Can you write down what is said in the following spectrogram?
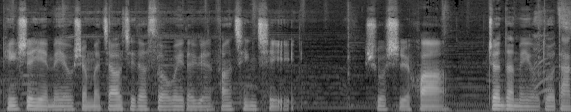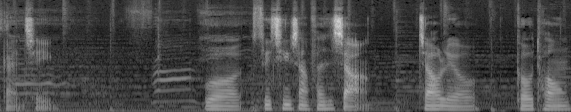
平时也没有什么交集的所谓的远方亲戚，说实话，真的没有多大感情。我虽倾向分享、交流、沟通、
